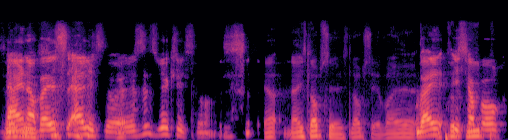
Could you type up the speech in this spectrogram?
Nein, gut. aber ist ehrlich so. Es ist wirklich so. Ist ja, na, ich glaube es dir, ich glaube es dir. Weil, weil ich habe auch,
